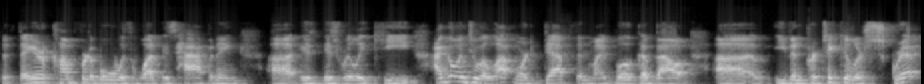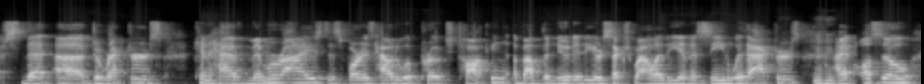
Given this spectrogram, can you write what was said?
that they are comfortable with what is happening uh, is, is really key. I go into a lot more depth in my book about uh, even particular scripts that uh, directors can have memorized as far as how to approach talking about the nudity or sexuality in a scene with actors. Mm-hmm. I also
